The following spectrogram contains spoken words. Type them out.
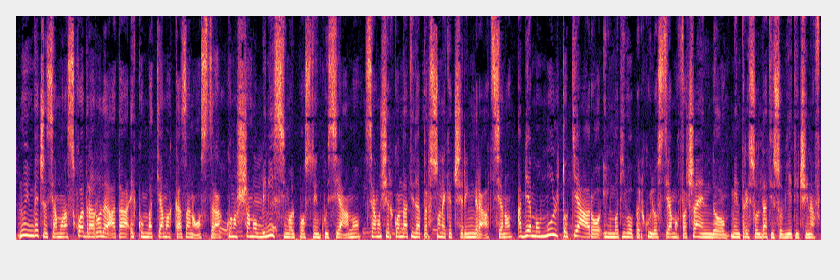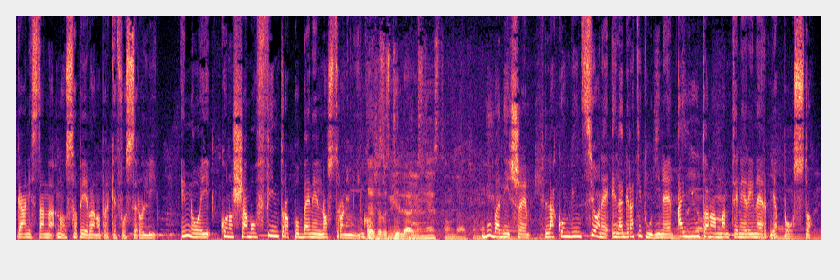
Noi invece siamo una squadra rodata e combattiamo a casa nostra. Conosciamo benissimo il posto in cui siamo, siamo circondati da persone che ci ringraziano. Abbiamo molto chiaro il motivo per cui lo stiamo facendo, mentre i soldati sovietici in Afghanistan non sapevano perché fossero lì. E noi conosciamo fin troppo bene il nostro nemico. Buba dice, la convinzione e la gratitudine aiutano a mantenere i nervi a posto.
